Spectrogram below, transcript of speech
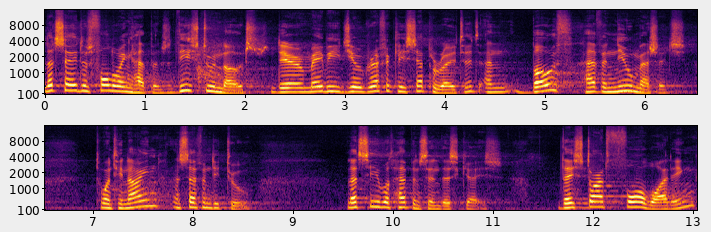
Let's say the following happens. These two nodes, they're maybe geographically separated and both have a new message, 29 and 72. Let's see what happens in this case. They start forwarding,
